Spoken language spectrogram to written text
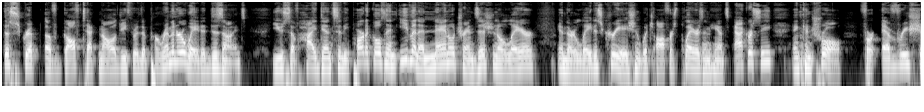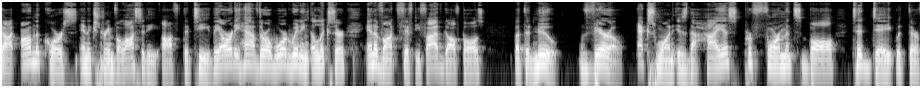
the script of golf technology through the perimeter weighted designs, use of high density particles, and even a nano transitional layer in their latest creation, which offers players enhanced accuracy and control for every shot on the course and extreme velocity off the tee. They already have their award winning Elixir and Avant 55 golf balls, but the new Vero X1 is the highest performance ball to date with their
